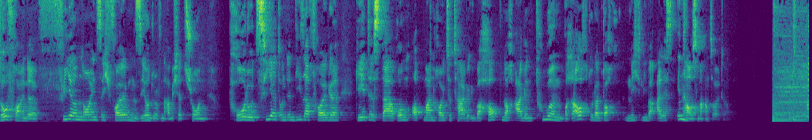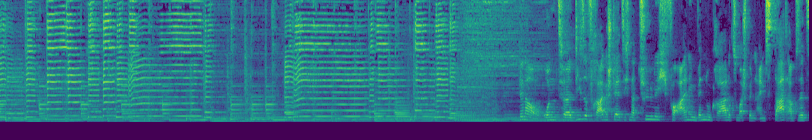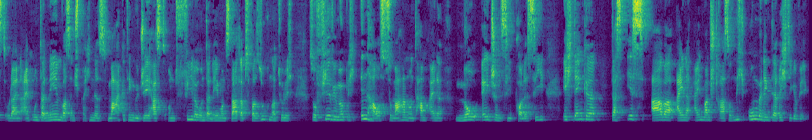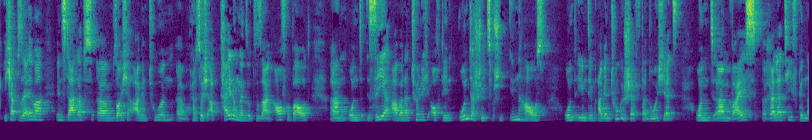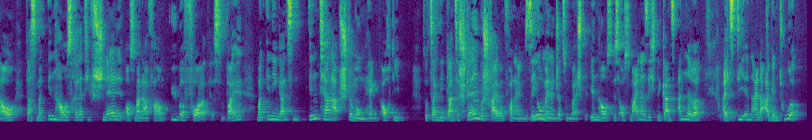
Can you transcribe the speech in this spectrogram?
So, Freunde, 94 Folgen SEO-Driven habe ich jetzt schon produziert und in dieser Folge geht es darum, ob man heutzutage überhaupt noch Agenturen braucht oder doch nicht lieber alles in-house machen sollte. Genau, und äh, diese Frage stellt sich natürlich vor allem, wenn du gerade zum Beispiel in einem Startup sitzt oder in einem Unternehmen, was entsprechendes Marketingbudget hast und viele Unternehmen und Startups versuchen natürlich so viel wie möglich in-house zu machen und haben eine No-Agency-Policy. Ich denke, das ist aber eine Einbahnstraße und nicht unbedingt der richtige Weg. Ich habe selber in Startups ähm, solche Agenturen äh, oder solche Abteilungen sozusagen aufgebaut ähm, und sehe aber natürlich auch den Unterschied zwischen Inhouse und eben dem Agenturgeschäft dadurch jetzt und ähm, weiß relativ genau, dass man in-house relativ schnell aus meiner Erfahrung überfordert ist, weil man in den ganzen internen Abstimmungen hängt. Auch die sozusagen die ganze Stellenbeschreibung von einem SEO-Manager zum Beispiel in-house ist aus meiner Sicht eine ganz andere als die in einer Agentur,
